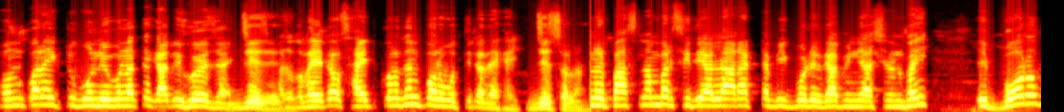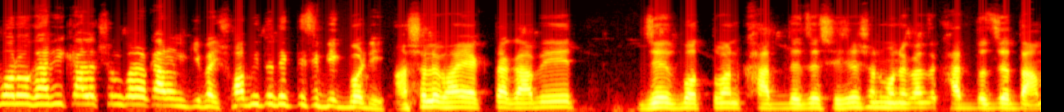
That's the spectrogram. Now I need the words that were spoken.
ফোন করে একটু বনি বোনাতে গাবি হয়ে যায়। জি জি। আচ্ছা ভাই এটাও সাইড করে দেন পরবর্তীটা দেখাই। জি চলেন। আপনার পাঁচ নাম্বার সিরিয়ালে আরেকটা বিগ বডির গাবি নিয়ে আসলেন ভাই। এই বড় বড় গাভী কালেকশন করার কারণ কি ভাই? সবই তো দেখতেছি বিগ বডি আসলে ভাই একটা গাভীর যে বর্তমান খাদ্যের যে সিচুয়েশন মনে করেন যে খাদ্যের যে দাম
